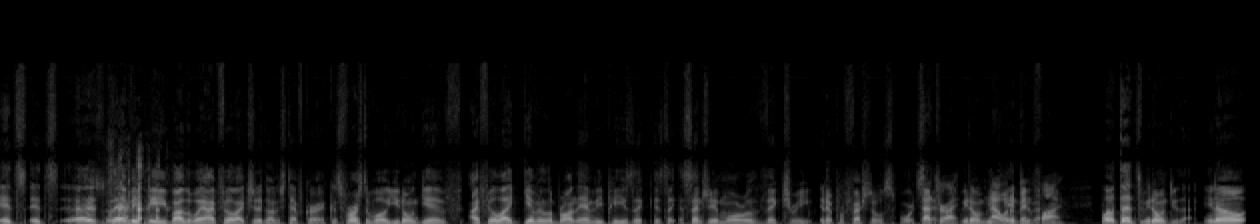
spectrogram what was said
it's it's uh, the MVP. by the way, I feel like should have gone to Steph Curry because first of all, you don't give. I feel like giving LeBron the MVP is like is like essentially a moral victory in a professional sports. That's setting. right. We don't. We that would have been fine. Well, that's we don't do that. You know.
